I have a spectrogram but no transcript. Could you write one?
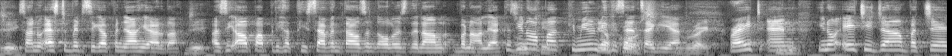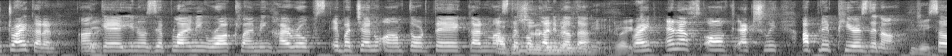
ਜੀ। ਸਾਨੂੰ ਐਸਟੀਮੇਟ ਸੀਗਾ 50000 ਦਾ ਜੀ। ਅਸੀਂ ਆਪ ਆਪਣੀ ਹੱਥੀ 7000 ਡਾਲਰਸ ਦੇ ਨਾਲ ਬਣਾ ਲਿਆ ਕਿਉਂਕਿ ਯੂ نو Okay. ਆਪਾਂ ਕਮਿਊਨਿਟੀ Yeah, ਦੀ of ਸੈਂਸ course. ਹੈਗੀ ਆ Right. Right and you know ਇਹ ਚੀਜ਼ਾਂ ਬੱਚੇ ਟਰਾਈ ਕਰਨ ਆਂਕੇ you know zip lining rock climbing high ropes ਇਹ ਬੱਚਿਆਂ ਨੂੰ ਆਮ ਤੌਰ ਤੇ ਕਰਨ ਵਾਸਤੇ ਮੌਕਾ Opportunity ਨਹੀਂ ਮਿਲਦਾ ਮਿਲਦੀ ਨਹੀਂ, right. ਰਾਈਟ ਐਂਡ ਐਕਚੁਅਲੀ ਆਪਣੇ ਪੀਅਰਸ ਦੇ ਨਾਲ ਜੀ। ਸੋ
